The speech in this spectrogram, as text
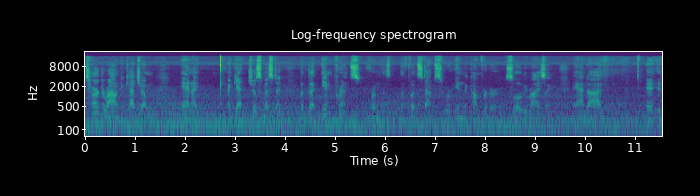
turned around to catch him and I again just missed it, but the imprints from the, the footsteps were in the comforter slowly rising and uh, it, it,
